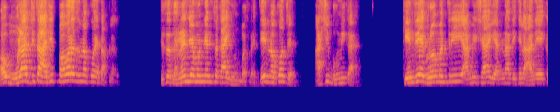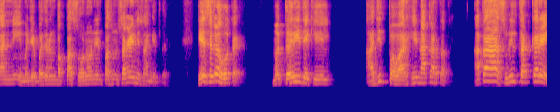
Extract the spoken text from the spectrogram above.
अहो मुळात जिथं अजित पवारच नको आहेत आपल्याला तिथं धनंजय मुंडेंचं काय घेऊन बसलंय? ते नकोच आहे अशी भूमिका आहे. केंद्रीय गृहमंत्री अमित शहा यांना देखील अनेकांनी म्हणजे बजरंग बाप्पा सोनवणेंपासून सगळ्यांनी सांगितलं. हे सगळं होत आहे मग तरी देखील अजित पवार हे नाकारतात. आता सुनील तटकरे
